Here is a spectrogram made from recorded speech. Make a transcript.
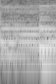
You.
